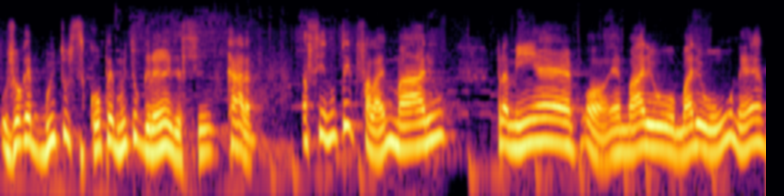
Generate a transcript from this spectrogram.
o jogo é muito. O escopo é muito grande, assim. Cara, assim, não tem o que falar. É Mario. Pra mim é, ó, é Mario, Mario 1, né?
